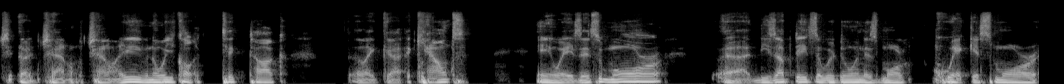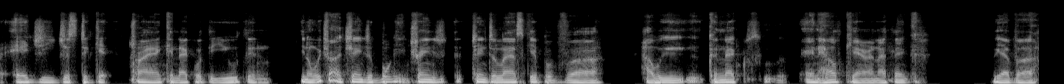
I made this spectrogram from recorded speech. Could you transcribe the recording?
ch- uh, channel. Channel. I didn't even know what you call it. TikTok like uh, account. Anyways, it's more uh, these updates that we're doing is more quick. It's more edgy just to get try and connect with the youth. And you know, we're trying to change the boogie, change change the landscape of uh, how we connect in healthcare. And I think we have a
